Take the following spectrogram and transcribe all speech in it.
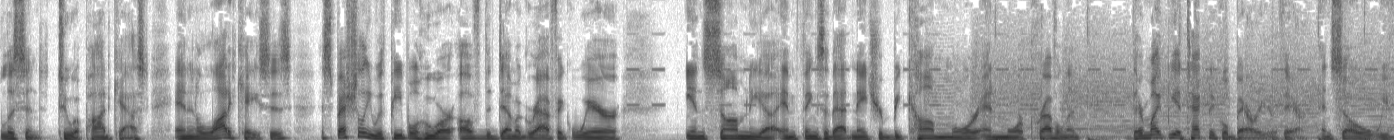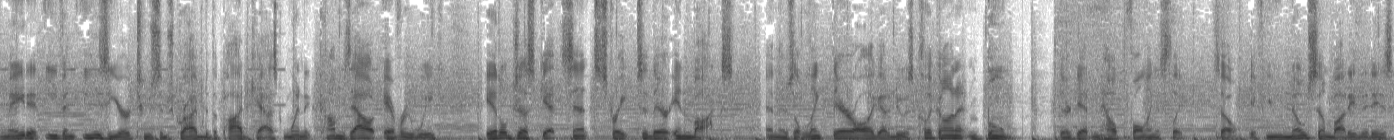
listened to a podcast. And in a lot of cases, especially with people who are of the demographic where insomnia and things of that nature become more and more prevalent, there might be a technical barrier there. And so we've made it even easier to subscribe to the podcast when it comes out every week. it'll just get sent straight to their inbox. And there's a link there. All I got to do is click on it, and boom, they're getting help falling asleep. So if you know somebody that is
